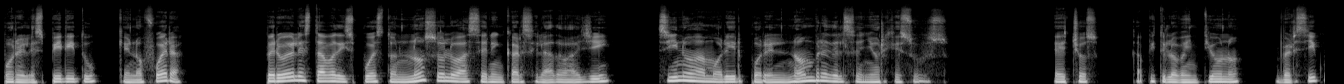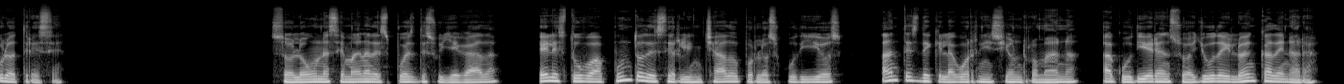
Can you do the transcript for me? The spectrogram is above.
por el Espíritu que no fuera, pero él estaba dispuesto no solo a ser encarcelado allí, sino a morir por el nombre del Señor Jesús. Hechos capítulo 21, versículo 13. Solo una semana después de su llegada, él estuvo a punto de ser linchado por los judíos antes de que la guarnición romana acudiera en su ayuda y lo encadenara.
